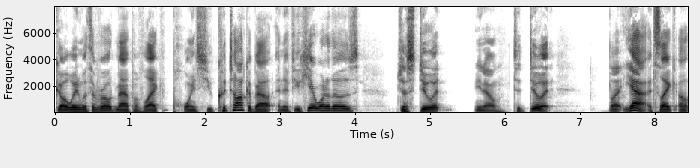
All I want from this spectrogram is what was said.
go in with a roadmap of like points you could talk about. And if you hear one of those, just do it, you know, to do it. But yeah, it's like uh,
